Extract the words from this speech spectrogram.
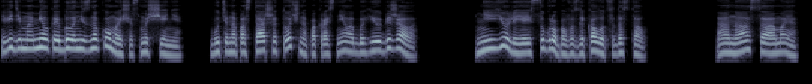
Видимо, мелкой было незнакомо еще смущение. Будь она постарше, точно покраснела бы и убежала. Не ее ли я из сугроба возле колодца достал? Она самая.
